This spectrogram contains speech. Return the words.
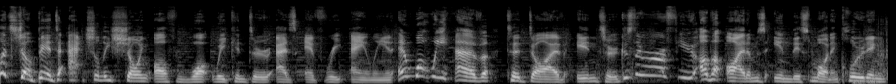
let's jump into actually showing off what we can do as every alien and what we have to dive into. Because there are a few other items in this mod, including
